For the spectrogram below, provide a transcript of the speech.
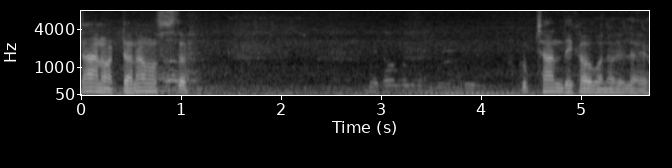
छान वाटतं ना मस्त. खूप छान देखाव बनवलेला आहे.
